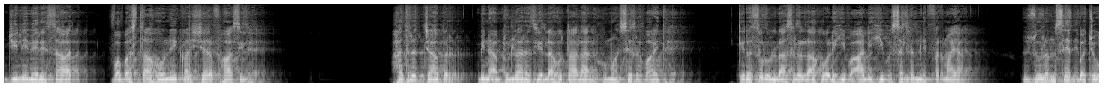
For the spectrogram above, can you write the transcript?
जिन्हें मेरे साथ वाबस्ता होने का शर्फ हासिल है। हज़रत जाबर बिन अब्दुल्ला रज़ी अल्लाह तुमा से रवायत है कि रसूलुल्लाह सल्लल्लाहु अलैहि वसल्लम ने फरमाया, जुल्म से बचो,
